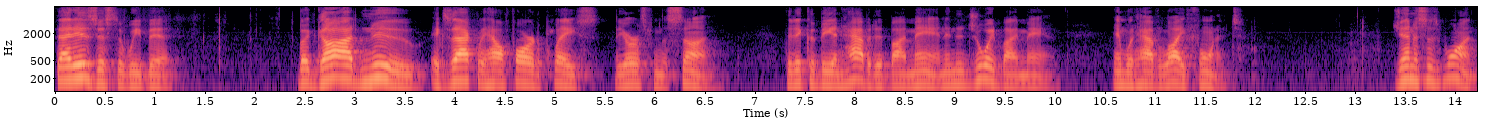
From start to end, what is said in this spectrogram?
that is just a wee bit. But God knew exactly how far to place the earth from the sun, that it could be inhabited by man and enjoyed by man and would have life on it. Genesis 1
